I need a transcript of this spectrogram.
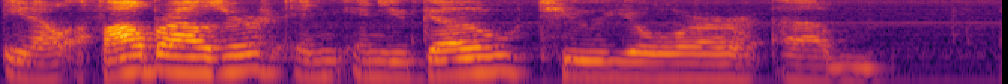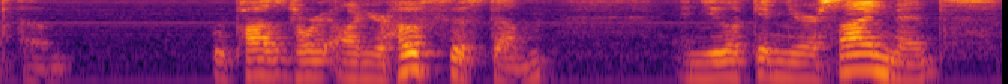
you know a file browser and, and you go to your um, um, repository on your host system and you look in your assignments,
